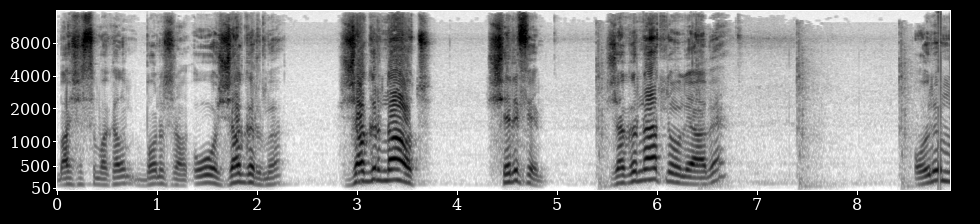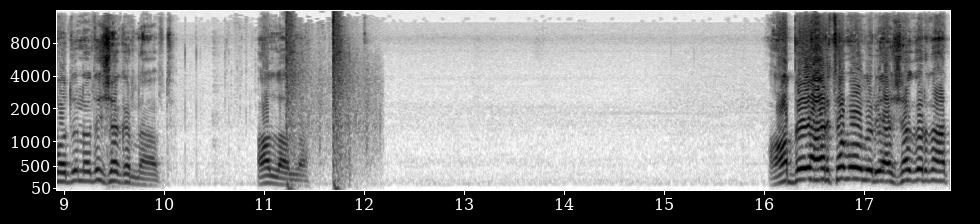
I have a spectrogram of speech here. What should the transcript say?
Başlasın bakalım. Bonus round. Oo Jugger mı? Juggernaut. Şerifim. Juggernaut ne oluyor abi? Oyunun modunun adı Juggernaut. Allah Allah. Abi harita mı olur ya Juggernaut?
